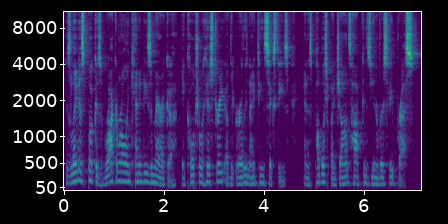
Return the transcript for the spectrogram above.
His latest book is Rock and Roll in Kennedy's America, a cultural history of the early 1960s, and is published by Johns Hopkins University Press.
